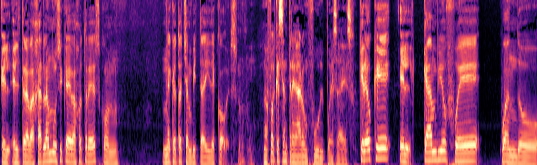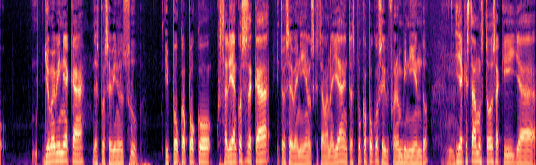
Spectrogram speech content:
el, el trabajar la música de Bajo 3 con una que otra chambita ahí de covers, ¿no? Sí. No fue que se entregaron full, pues, a eso. Creo que el cambio fue cuando yo me vine acá, después se vino el sub. Y poco a poco salían cosas acá, entonces se venían los que estaban allá. Entonces poco a poco se fueron viniendo. Y ya que estábamos todos aquí, ya,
